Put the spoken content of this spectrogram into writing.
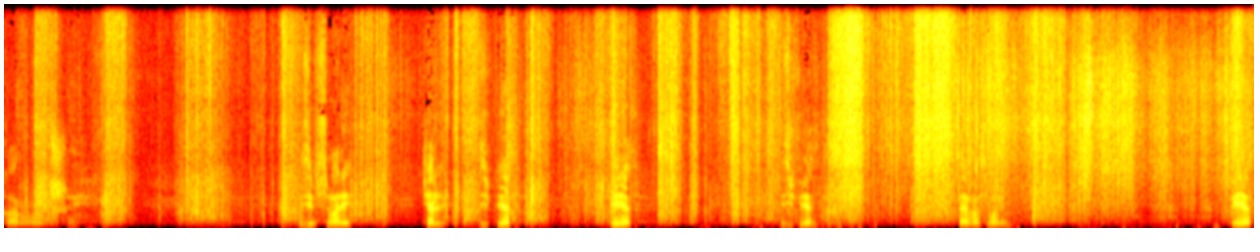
хороший. Иди посмотри. Чарли, иди вперед. Вперед. Иди вперед. Давай посмотрим. Вперед.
